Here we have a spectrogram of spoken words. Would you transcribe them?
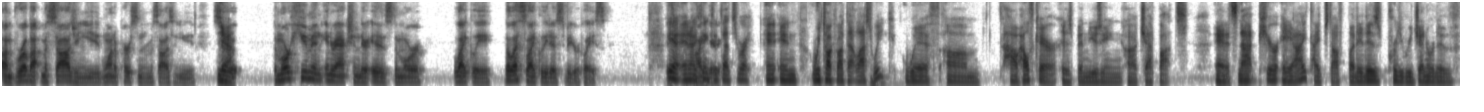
um, robot massaging you. You'd want a person massaging you. So yeah. the more human interaction there is, the more likely, the less likely it is to be replaced. Yeah, and I think that that's right. And, and we talked about that last week with um, how healthcare has been using uh, chatbots, and Mhm. it's not pure AI type stuff, but it is pretty regenerative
